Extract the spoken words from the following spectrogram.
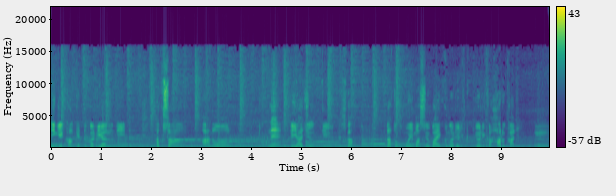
人間関係とかリアルにたくさんあのねリア充っていうんですか？だと思いますよ。バイク乗りよりよりかはるかに。うん。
